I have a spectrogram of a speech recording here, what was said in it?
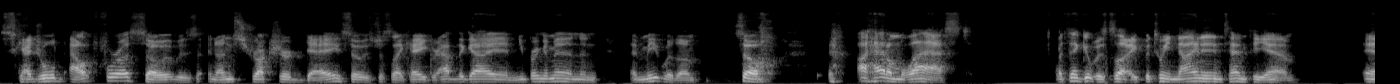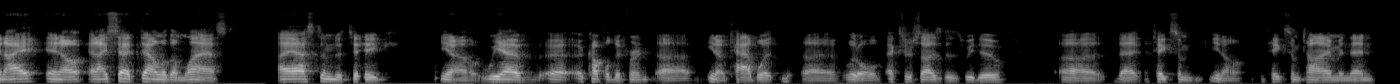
scheduled out for us. So it was an unstructured day. So it was just like, Hey, grab the guy and you bring him in and, and meet with him. So I had him last. I think it was like between 9 and 10 p.m. And I, you know, and I sat down with him last. I asked him to take, you know, we have a, a couple different, uh, you know, tablet uh, little exercises we do uh, that take some, you know, take some time. And then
